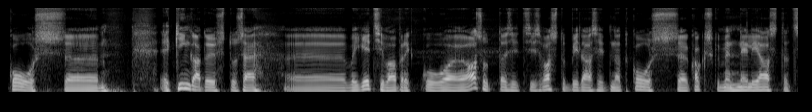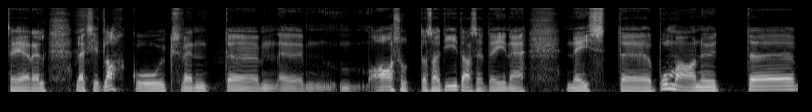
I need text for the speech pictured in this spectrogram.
koos kingatööstuse või ketsivabriku asutasid, siis vastu pidasid nad koos kakskümmend neli aastat, seejärel läksid lahku, üks vend asutas Adidase, teine neist äh, Puma nüüd äh,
